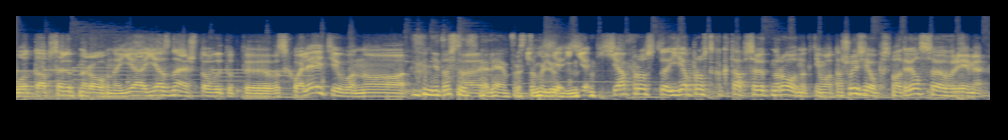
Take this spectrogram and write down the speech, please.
Вот абсолютно ровно. Я, я знаю, что вы тут э, восхваляете его, но Не то, что а, восхваляем, просто мы любим. я- я просто, я просто как-то абсолютно ровно к нему отношусь. Я его посмотрел в свое время.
